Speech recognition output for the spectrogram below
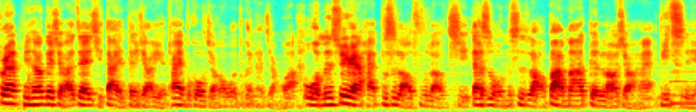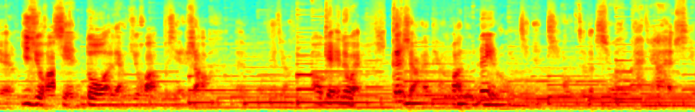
不然平常跟小孩在一起大眼瞪小眼，他也不跟我讲话，我也不跟他讲话。我们虽然还不是老夫老妻，但是我们是老爸妈跟老小孩，彼此也一句话嫌多，两句话不嫌少。嗯，再讲。OK，Anyway，跟小孩谈话的内容今天提供这个，希望大家还喜欢。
